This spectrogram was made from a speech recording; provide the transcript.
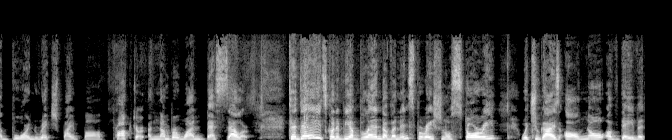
Uh, Born Rich by Bob Proctor, a number one bestseller. Today, it's going to be a blend of an inspirational story, which you guys all know of David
